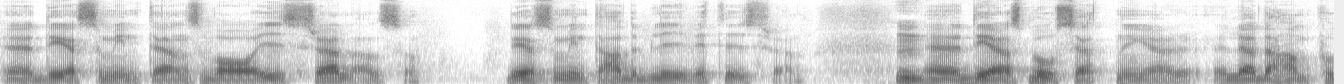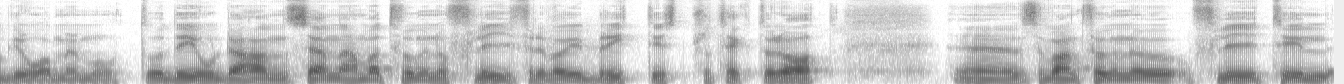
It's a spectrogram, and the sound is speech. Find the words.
eh, det som inte ens var Israel, alltså. Det som inte hade blivit Israel. Mm. Eh, deras bosättningar ledde han pogromer mot och det gjorde han sen när han var tvungen att fly, för det var ju brittiskt protektorat. Eh, så var han tvungen att fly till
